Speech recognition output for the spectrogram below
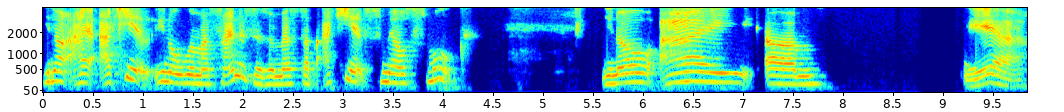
you know, I, I can't, you know, when my sinuses are messed up, I can't smell smoke. You know, I, um, yeah,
